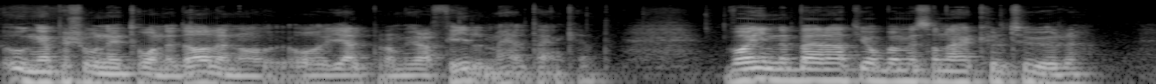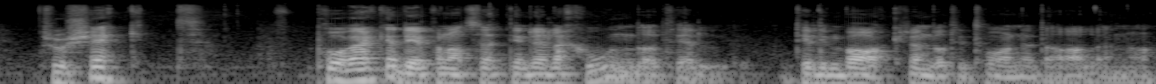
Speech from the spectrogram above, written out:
unga personer i Tornedalen och, och hjälper dem att göra film helt enkelt. Vad innebär det att jobba med sådana här kulturprojekt? Påverkar det på något sätt din relation då till, till din bakgrund då till Tornedalen? Och,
